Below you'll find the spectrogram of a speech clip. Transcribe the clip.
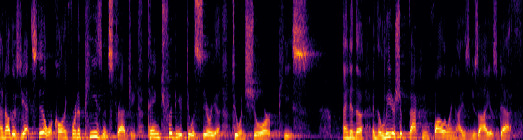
And others, yet still, were calling for an appeasement strategy, paying tribute to Assyria to ensure peace. And in the, in the leadership vacuum following Uzziah's death,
